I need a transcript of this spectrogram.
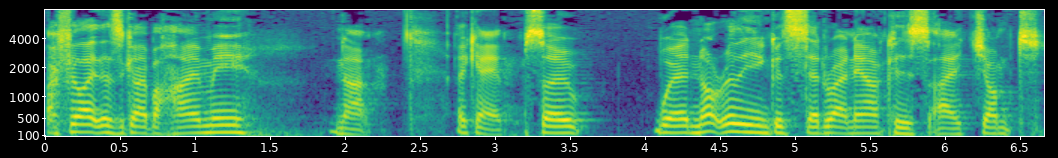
I feel like there's a guy behind me. No. Okay, so we're not really in good stead right now because I jumped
